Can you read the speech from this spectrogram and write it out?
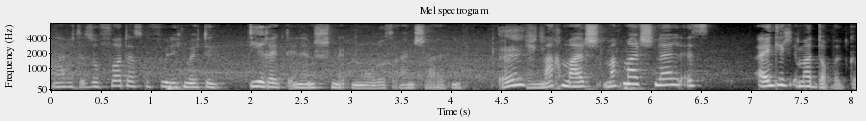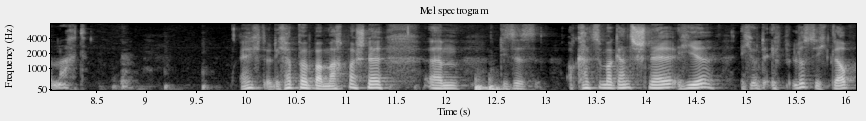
Dann habe ich sofort das Gefühl, ich möchte direkt in den Schneckenmodus einschalten. Echt? Mach mal, mach mal schnell ist eigentlich immer doppelt gemacht. Echt? Und ich habe bei Mach mal schnell ähm, dieses, oh, kannst du mal ganz schnell hier, ich, und ich lustig, ich glaube,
